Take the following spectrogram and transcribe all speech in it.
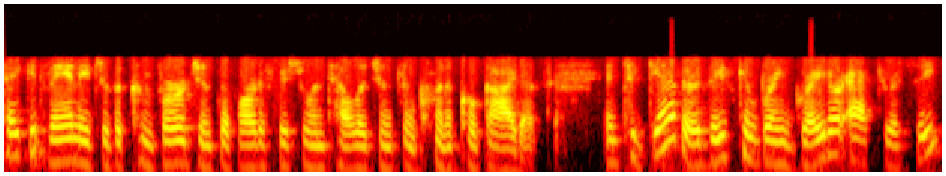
take advantage of the convergence of artificial intelligence and clinical guidance. And together, these can bring greater accuracy,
